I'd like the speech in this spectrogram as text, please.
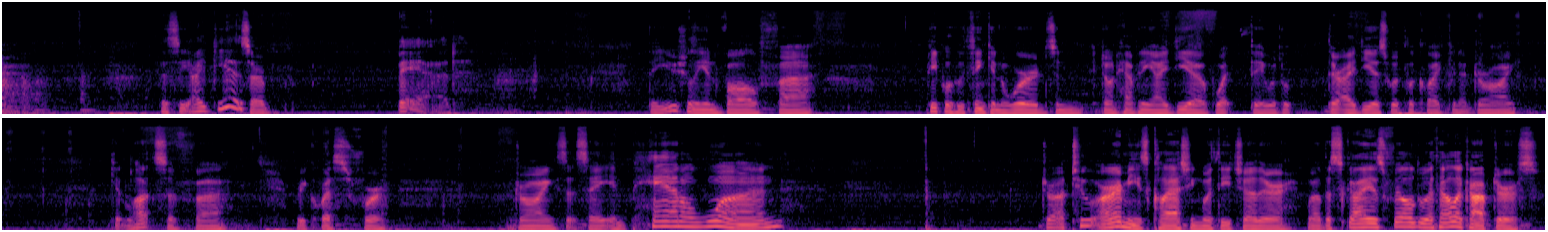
Because the ideas are bad. They usually involve uh, people who think in words and don't have any idea of what they would their ideas would look like in a drawing. Get lots of uh, requests for drawings that say in panel one draw two armies clashing with each other while the sky is filled with helicopters.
